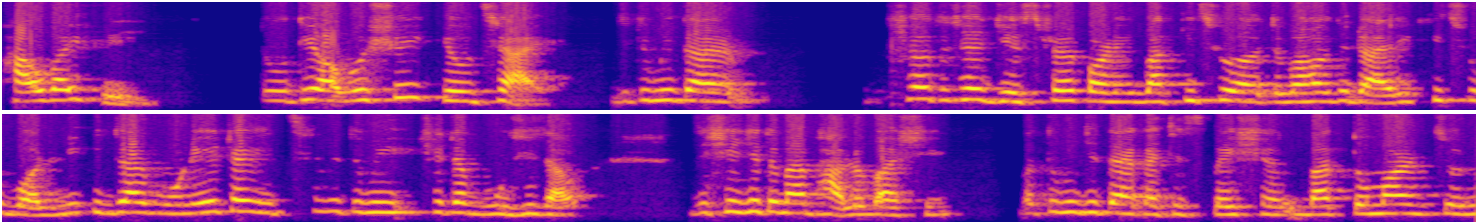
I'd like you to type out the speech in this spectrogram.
how I feel তো অতি অবশ্যই কেউ চায় যে তুমি তার, সে হয়তো চাই জেস্টার করে বা কিছু হয়তো বা হয়তো ডাইরেক্ট কিছু বলেনি, কিন্তু যার মনে এটা ইচ্ছে যে তুমি সেটা বুঝে যাও যে সে যে তোমার ভালোবাসে বা তুমি যে তার কাছে স্পেশাল বা তোমার জন্য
